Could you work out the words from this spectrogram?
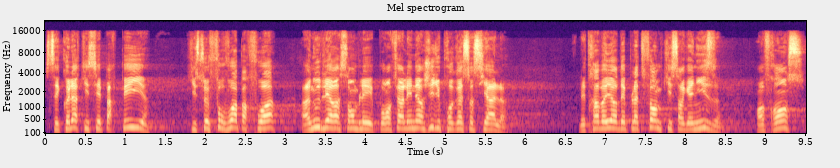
Ces colères qui s'éparpillent, qui se fourvoient parfois, à nous de les rassembler pour en faire l'énergie du progrès social. Les travailleurs des plateformes qui s'organisent, en France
